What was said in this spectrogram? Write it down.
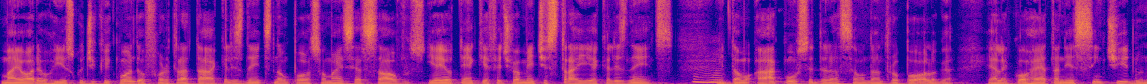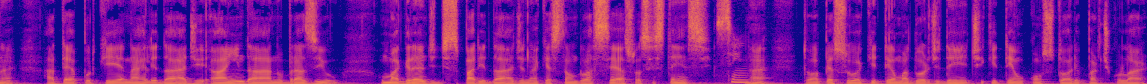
maior é o risco de que quando eu for tratar, aqueles dentes não possam mais ser salvos e aí eu tenho que efetivamente extrair aqueles dentes. Uhum. Então, a consideração da antropóloga, ela é correta nesse sentido, né? Até porque, na realidade, ainda há no Brasil uma grande disparidade na questão do acesso à assistência. Sim. Né? Então, a pessoa que tem uma dor de dente, que tem um consultório particular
